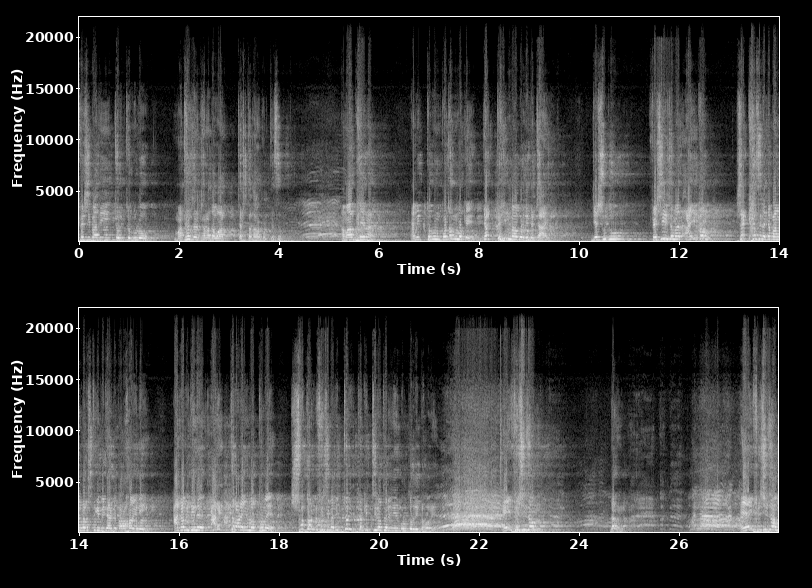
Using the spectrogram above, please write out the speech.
ফেসিবাদী চরিত্রগুলো মাথা ছাড়া দেওয়ার চেষ্টা তারা করতেছে। আমার ভাইয়েরা, আমি তরুণ প্রজন্মকে দায়িত্বহীনভাবে বলে দিতে চাই যে শুধু ফেসিজমের আইকন শেখ হাসিনাকে বাংলাদেশ থেকে বিতাড়িত করা হয়নি, আগামী দিনে আরেকটা লড়াইয়ের মাধ্যমে সকল ফেসিবাদী চরিত্রকে চিরতরে নির্মূল করে দিতে হবে। এই ফেসিজম এই ফেসিজম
